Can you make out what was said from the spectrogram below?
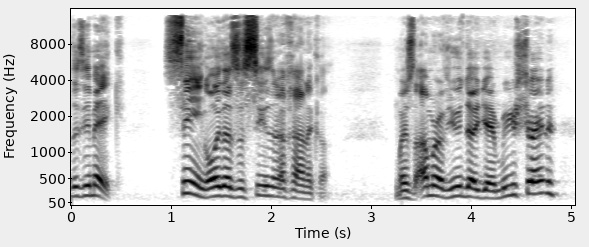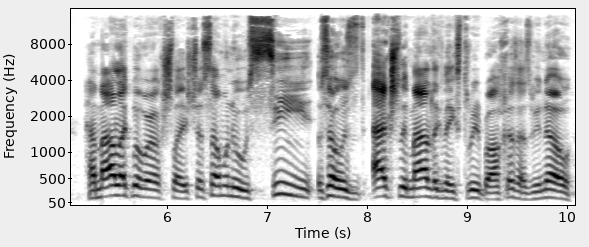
does he make? Seeing all he does is season of Chanukah. Whereas of Yom Rishon, Hamalek Bavarach Shleisha, someone who sees, so who's actually Malek makes three brachas, as we know,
